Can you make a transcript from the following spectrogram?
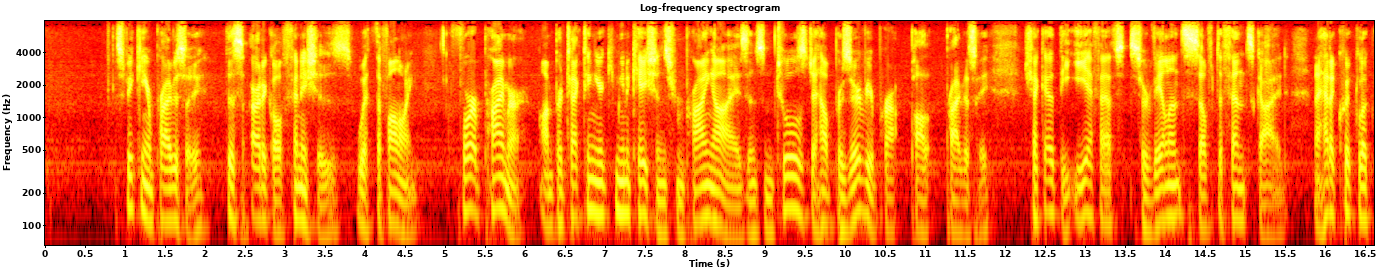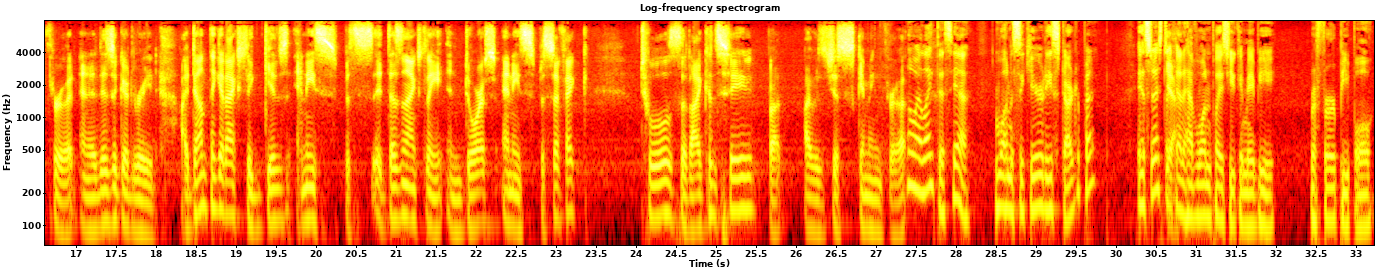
Speaking of privacy, this article finishes with the following. For a primer on protecting your communications from prying eyes and some tools to help preserve your privacy, check out the EFF's Surveillance Self Defense Guide. And I had a quick look through it, and it is a good read. I don't think it actually gives any, spec- it doesn't actually endorse any specific tools that I could see, but I was just skimming through it. Oh, I like this, yeah. Want a security starter pack? It's nice to yeah. kind of have one place you can maybe refer people.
